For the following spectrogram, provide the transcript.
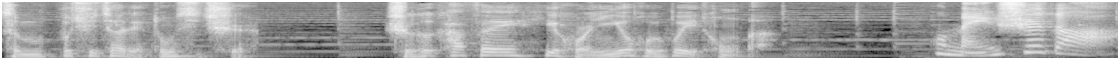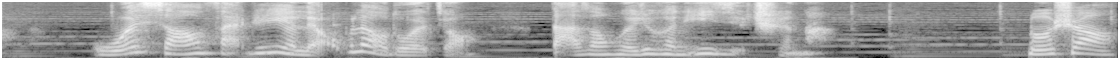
怎么不去叫点东西吃？只喝咖啡，一会儿您又会胃痛了。”我没事的，我想反正也聊不了多久，打算回去和你一起吃呢。罗少，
